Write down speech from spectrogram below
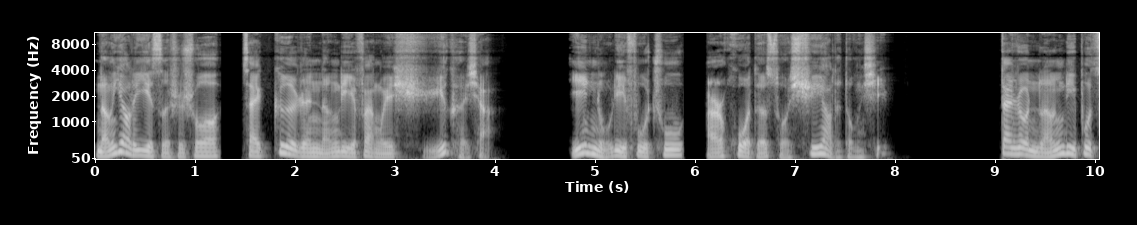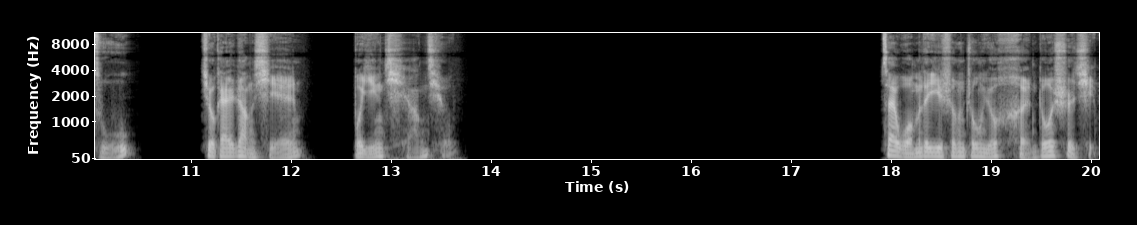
能要的意思是说，在个人能力范围许可下，以努力付出而获得所需要的东西。但若能力不足，就该让贤，不应强求。在我们的一生中，有很多事情，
